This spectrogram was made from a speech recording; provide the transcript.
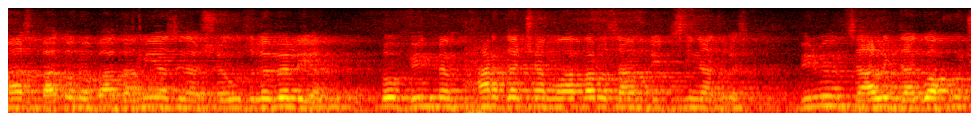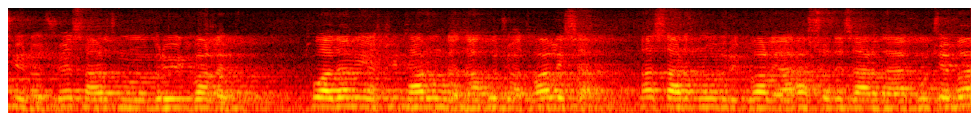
მას ბატონობა ადამიანზე და შეუძლებელია რომ ვინმე ფარდა ჩამოაფაროს ამ დიდ სინათლეს ვინმე ძალით დაგვახუჭინოს ჩვენ სარწმუნოებრივი თვალები თუ ადამიანს თვით არ უნდა დახუჭვა თვალისა და სარწმუნოებრივი თვალი არასოდეს არ დაახუჭება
